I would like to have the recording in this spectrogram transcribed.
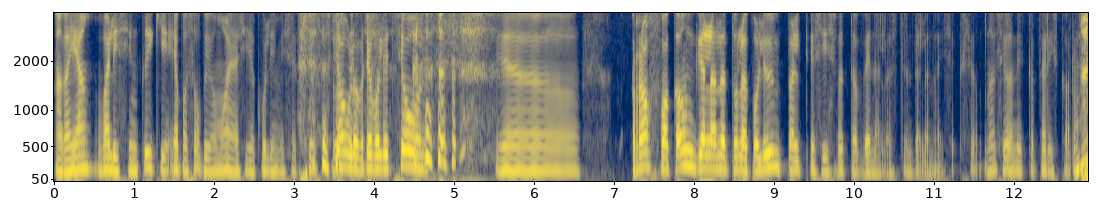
aga jah, valisin kõigi ebasobivama aja siia kolimiseks, just laulav revolutsioon rahva kangelane tuleb olümpialt ja siis võtab venelast endale naiseks. no see on ikka päris karm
